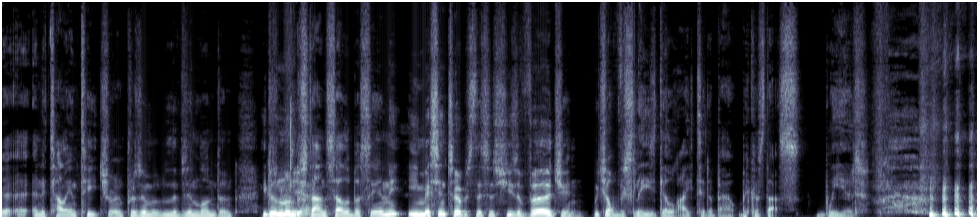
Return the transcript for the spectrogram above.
uh, an Italian teacher and presumably lives in London. He doesn't understand celibacy and he, he misinterprets this as she's a virgin, which obviously he's delighted about because that's weird.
